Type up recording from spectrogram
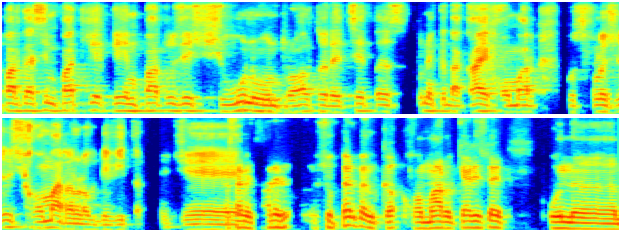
Partea simpatică e că în 41, într-o altă rețetă, spune că dacă ai homar, poți să folosești și homar în loc de vită. Deci e... Asta mi se pare super, pentru că homarul chiar este un uh,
